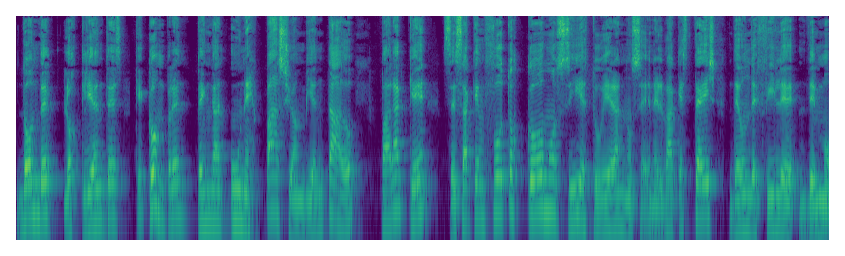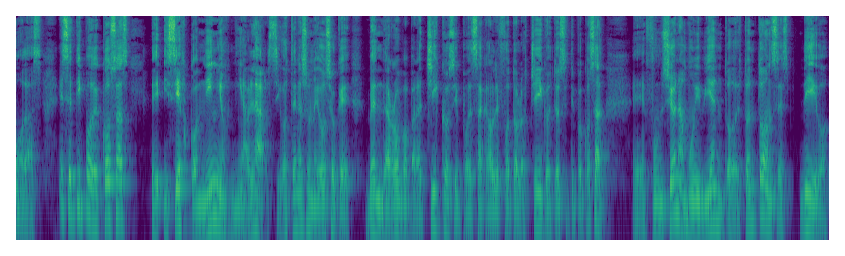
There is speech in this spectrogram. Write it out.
donde los clientes que compren tengan un espacio ambientado para que se saquen fotos como si estuvieran, no sé, en el backstage de un desfile de modas. Ese tipo de cosas eh, y si es con niños, ni hablar. Si vos tenés un negocio que vende ropa para chicos y podés sacarle fotos a los chicos y todo ese tipo de cosas, eh, funciona muy bien todo esto. Entonces, digo,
